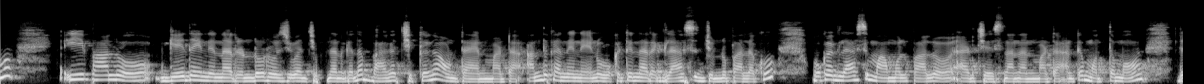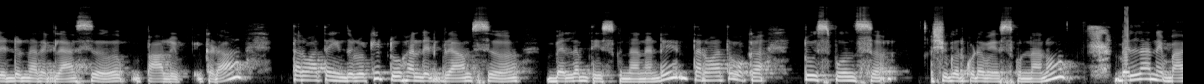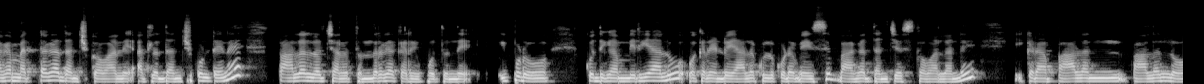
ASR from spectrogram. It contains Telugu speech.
ఈ పాలు గేదె నిన్న రెండో రోజు అని చెప్పినాను కదా బాగా చిక్కగా ఉంటాయన్నమాట. అందుకని నేను ఒకటిన్నర గ్లాసు జున్ను పాలకు ఒక గ్లాసు మామూలు పాలు యాడ్ చేసినాను అనమాట అంటే మొత్తము రెండున్నర గ్లాసు పాలు ఇక్కడ తర్వాత ఇందులోకి టూ హండ్రెడ్ గ్రామ్స్ బెల్లం తీసుకున్నానండి. తర్వాత ఒక టూ స్పూన్స్ షుగర్ కూడా వేసుకున్నాను. బెల్లాన్ని బాగా మెత్తగా దంచుకోవాలి. అట్లా దంచుకుంటేనే పాలల్లో చాలా తొందరగా కరిగిపోతుంది. ఇప్పుడు కొద్దిగా మిరియాలు ఒక రెండు యాలకులు కూడా వేసి బాగా దంచేసుకోవాలండి. ఇక్కడ పాలన్ పాలల్లో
